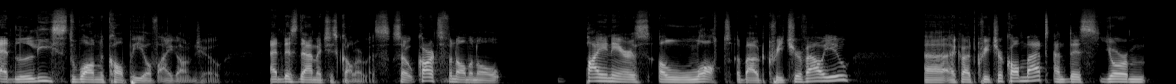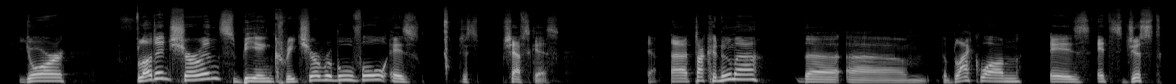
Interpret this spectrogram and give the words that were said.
at least one copy of Eiganjo. And this damage is colorless. So, card's phenomenal. Pioneers a lot about creature value, uh, about creature combat, and this your your flood insurance being creature removal is just chef's kiss. Yeah. Uh, Takenuma, the um, the black one, is it's just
